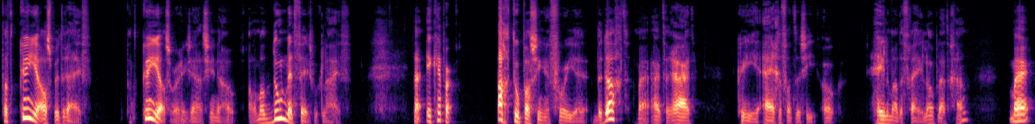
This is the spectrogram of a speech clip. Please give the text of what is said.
wat kun je als bedrijf, wat kun je als organisatie nou allemaal doen met Facebook Live? Nou, ik heb er acht toepassingen voor je bedacht, maar uiteraard kun je je eigen fantasie ook helemaal de vrije loop laten gaan. Maar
